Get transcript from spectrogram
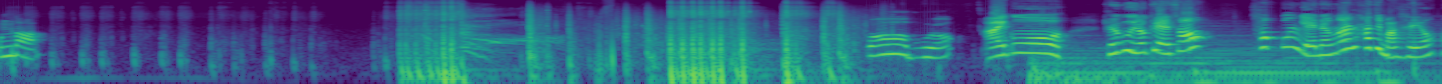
온다. 와 뭐야? 아이고, 결국 이렇게 해서 석궁 예능은 하지 마세요.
